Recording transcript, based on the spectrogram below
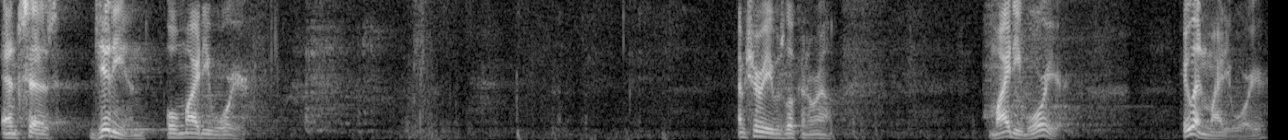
and says, Gideon, O mighty warrior. I'm sure he was looking around. Mighty warrior. He wasn't mighty warrior.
